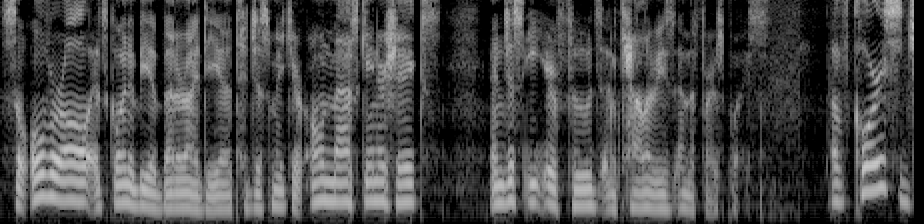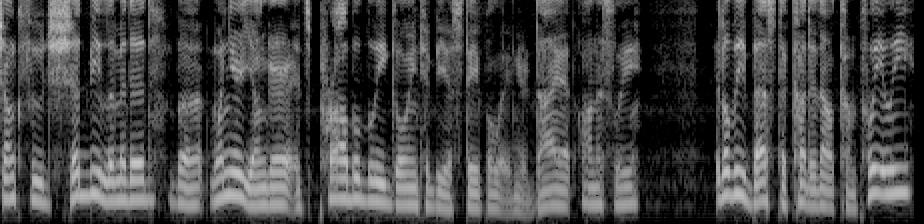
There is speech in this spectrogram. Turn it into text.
So overall, it's going to be a better idea to just make your own mass gainer shakes and just eat your foods and calories in the first place. Of course, junk food should be limited, but when you're younger, it's probably going to be a staple in your diet, honestly. It'll be best to cut it out completely,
